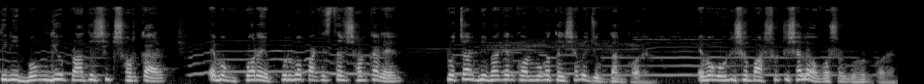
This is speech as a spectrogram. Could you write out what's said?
তিনি বঙ্গীয় প্রাদেশিক সরকার এবং পরে পূর্ব পাকিস্তান সরকারের প্রচার বিভাগের কর্মকর্তা হিসেবে যোগদান করেন এবং উনিশশো বাষট্টি সালে অবসর গ্রহণ করেন।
